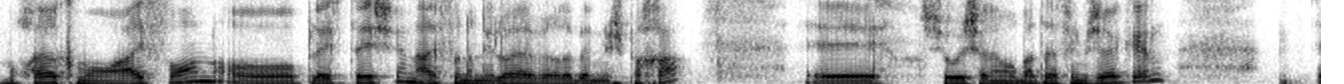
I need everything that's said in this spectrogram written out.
מוכר כמו אייפון או פלייסטיישן, אייפון אני לא אעביר לבן משפחה, אה, שהוא ישלם 4,000 שקל. אה,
